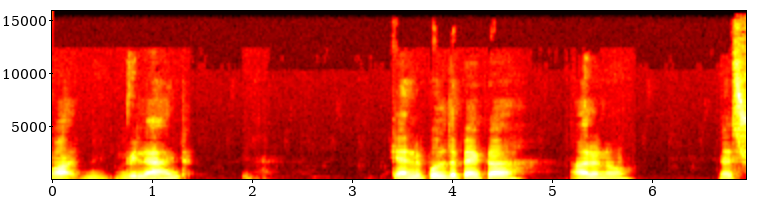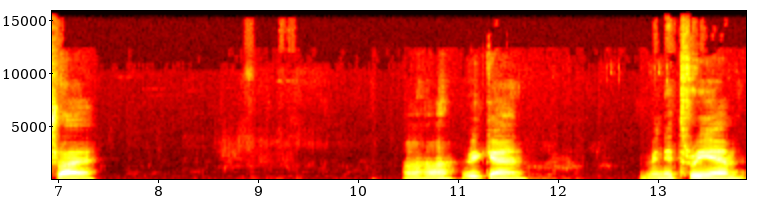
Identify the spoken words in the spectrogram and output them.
What? We lagged? Can we pull the P.E.K.K.A? I don't know. Let's try. Uh-huh, we can. We need 3M.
